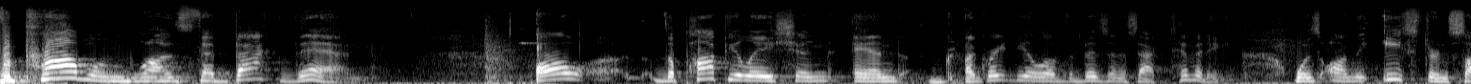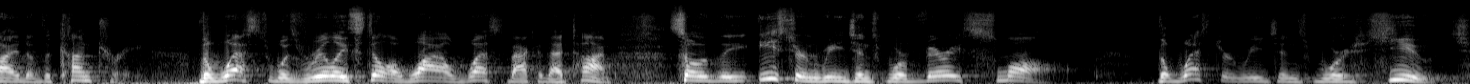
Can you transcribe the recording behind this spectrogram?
The problem was that back then, all uh, the population and a great deal of the business activity was on the eastern side of the country. The West was really still a wild west back at that time. So the eastern regions were very small, the western regions were huge.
